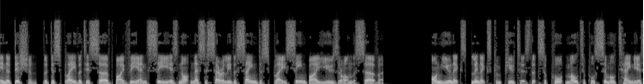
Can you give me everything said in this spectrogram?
In addition, the display that is served by VNC is not necessarily the same display seen by a user on the server. On Unix, Linux computers that support multiple simultaneous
